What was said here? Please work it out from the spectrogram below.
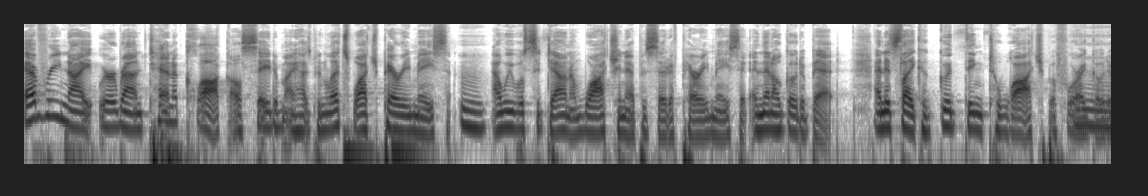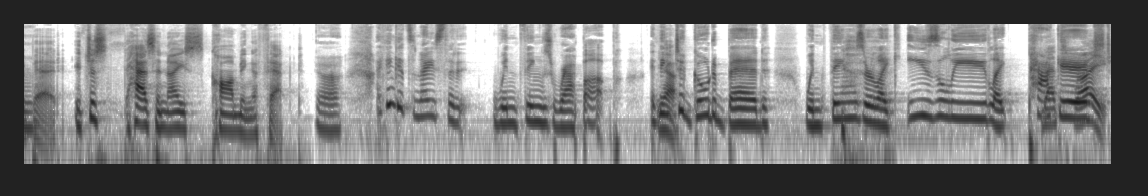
every night. Where around ten o'clock, I'll say to my husband, "Let's watch Perry Mason," Mm. and we will sit down and watch an episode of Perry Mason, and then I'll go to bed. And it's like a good thing to watch before I go to Mm. bed. It just has a nice calming effect. Yeah. I think it's nice that when things wrap up, I think Yeah. to go to bed when things are like easily like packaged, right.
